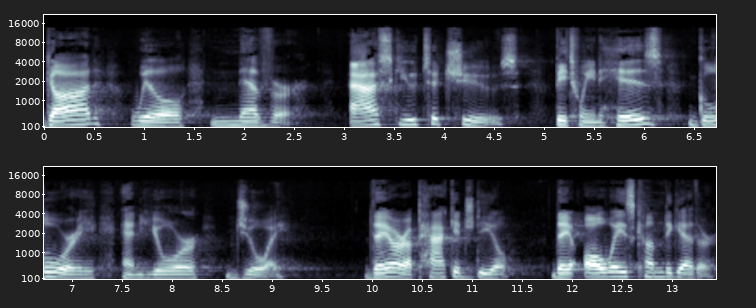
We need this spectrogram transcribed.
God will never ask you to choose between His glory and your joy. They are a package deal. They always come together.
